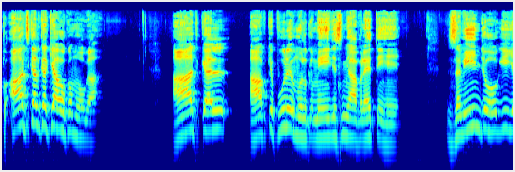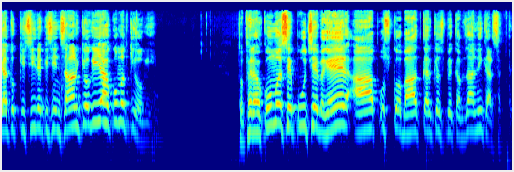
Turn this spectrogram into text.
تو آج کل کا کیا حکم ہوگا؟ آج کل آپ کے پورے ملک میں جس میں آپ رہتے ہیں، زمین جو ہوگی یا تو کسی نہ کسی انسان کی ہوگی یا حکومت کی ہوگی۔ تو پھر حکومت سے پوچھے بغیر آپ اس کو بات کر کے اس پہ قبضہ نہیں کر سکتے۔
